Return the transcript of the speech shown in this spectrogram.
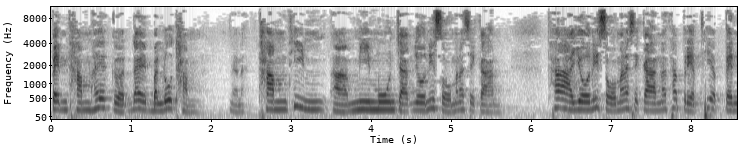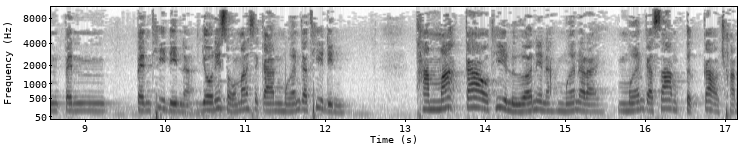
เป็นธรรมให้เกิดได้บรรลุธรรมเนี่ยนะธรรมที่มีมูลจากโยนิโสมนสิการ ถ้าโยนิโสมนสิการนะถ้าเปรียบเทียบเป็นเป็นเป็นที่ดินอะโยนิโสมนสิการเหมือนกับที่ดิน ธรรมะเก้าที่เหลือเนี่ยนะเหมือนอะไร เหมือนกับสร้างตึกเก้าชั้น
